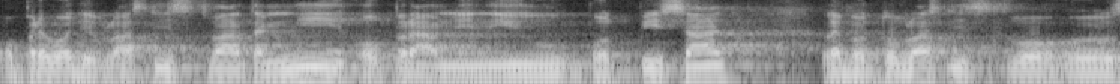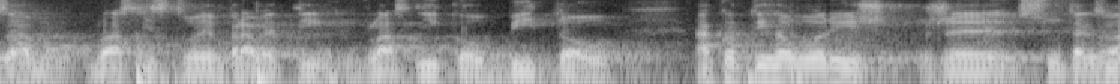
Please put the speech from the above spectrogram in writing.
o prevode vlastníctva, tak nie je oprávnený ju podpísať, lebo to vlastníctvo, e, vlastníctvo je práve tých vlastníkov bytov. Ako ty hovoríš, že sú tzv.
